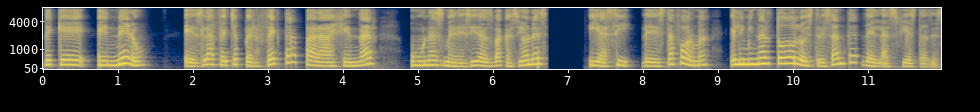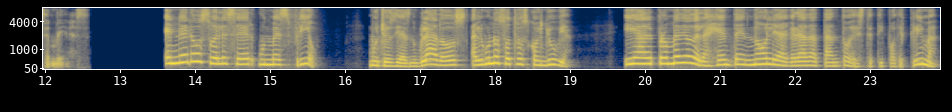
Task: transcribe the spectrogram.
de que enero es la fecha perfecta para agendar unas merecidas vacaciones y así, de esta forma, eliminar todo lo estresante de las fiestas decembrinas. Enero suele ser un mes frío, muchos días nublados, algunos otros con lluvia, y al promedio de la gente no le agrada tanto este tipo de clima,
